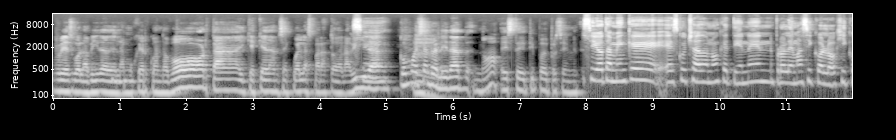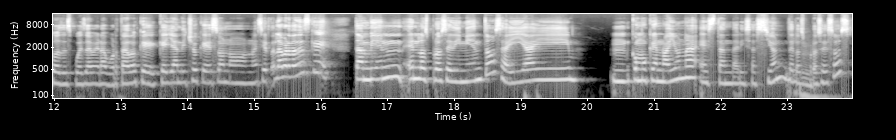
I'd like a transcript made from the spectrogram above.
riesgo la vida de la mujer cuando aborta y que quedan secuelas para toda la vida. ¿Cómo es en mm. realidad, no? Este tipo de procedimientos. Sí, o también que he escuchado, ¿no? Que tienen problemas psicológicos después de haber abortado, que, que ya han dicho que eso no, no es cierto. La verdad es que también en los procedimientos ahí hay como que no hay una estandarización de los procesos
